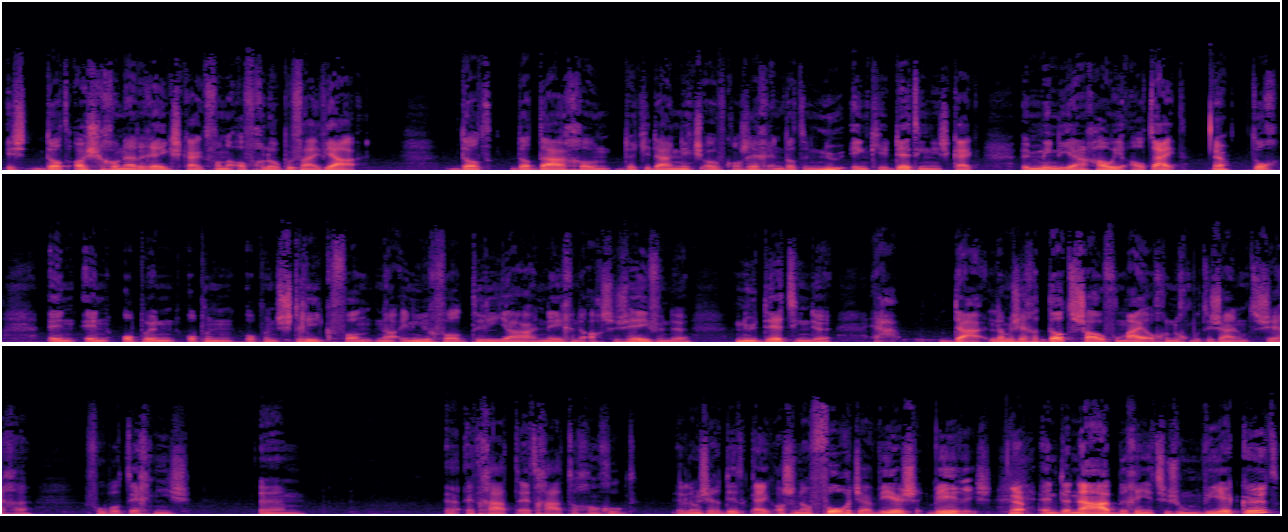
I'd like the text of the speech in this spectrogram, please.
is dat als je gewoon naar de reeks kijkt van de afgelopen vijf jaar, dat, dat, daar gewoon, dat je daar niks over kan zeggen en dat er nu één keer 13 is. Kijk, een minderjaar hou je altijd. Ja. Toch? En, en op, een, op, een, op een streak van, nou in ieder geval drie jaar, negende, achtste, zevende, nu dertiende. Ja, daar, laat me zeggen, dat zou voor mij al genoeg moeten zijn om te zeggen, voetbaltechnisch, ja, het, gaat, het gaat toch gewoon goed. Laat me zeggen, dit, kijk, als het nou volgend jaar weer, weer is. Ja. En daarna begin je het seizoen weer kut.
